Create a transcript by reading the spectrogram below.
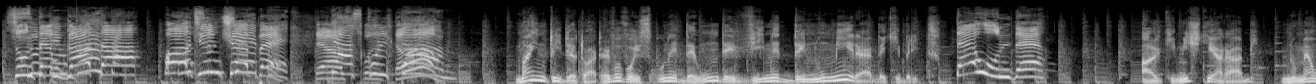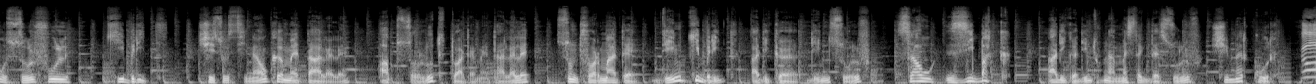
Suntem gata! Poți începe! Te ascultăm! Mai întâi de toate, vă voi spune de unde vine denumirea de chibrit De unde? Alchimiștii arabi numeau sulful chibrit și susțineau că metalele, absolut toate metalele, sunt formate din chibrit, adică din sulf, sau zibac, adică dintr-un amestec de sulf și mercur. E,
